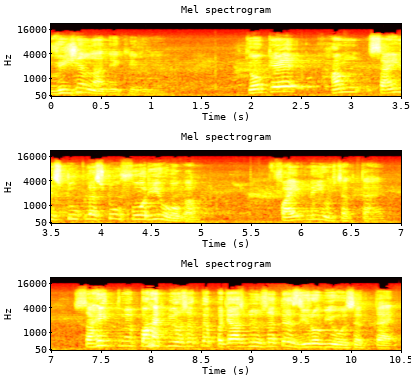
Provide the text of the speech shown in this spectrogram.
विजन लाने के लिए। क्योंकि हम science two plus two four ही होगा। फाइव नहीं हो सकता है। साहित्य में पाँच भी हो सकता है, पचास भी हो सकता है ज़ीरो भी हो सकता है।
